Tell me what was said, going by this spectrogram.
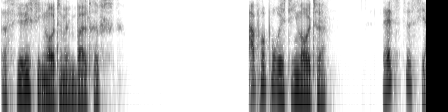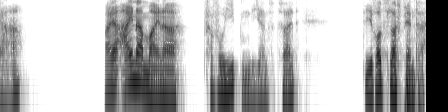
dass du die richtigen Leute mit dem Ball triffst. Apropos richtigen Leute. Letztes Jahr war ja einer meiner Favoriten die ganze Zeit die Rotzlaff Panther.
